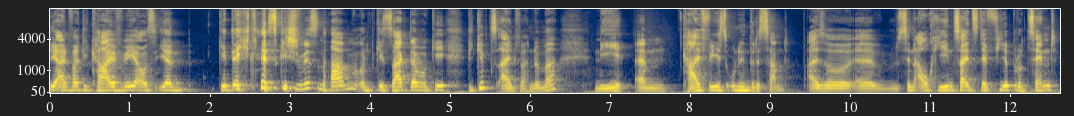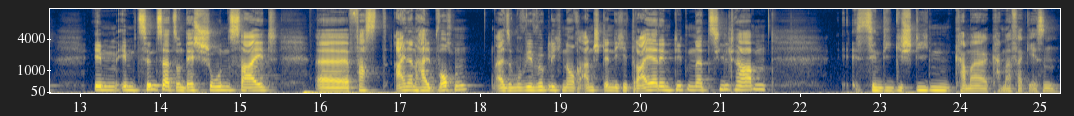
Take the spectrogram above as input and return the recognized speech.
die einfach die KfW aus ihrem Gedächtnis geschmissen haben und gesagt haben, okay, die gibt es einfach nicht mehr. Nee, ähm, KfW ist uninteressant. Also äh, sind auch jenseits der 4% im, im Zinssatz und das schon seit äh, fast eineinhalb Wochen, also wo wir wirklich noch anständige Dreierrenditen erzielt haben, sind die gestiegen, kann man, kann man vergessen.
